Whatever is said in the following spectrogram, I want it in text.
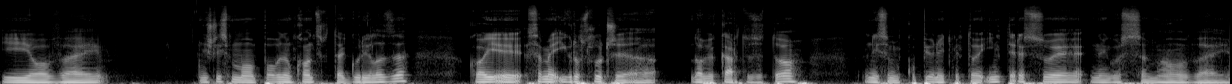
I ovaj, išli smo povodom koncerta Gorillaza, koji je, sam je igrom slučaja dobio kartu za to. Nisam kupio, niti me to interesuje, nego sam ovaj,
